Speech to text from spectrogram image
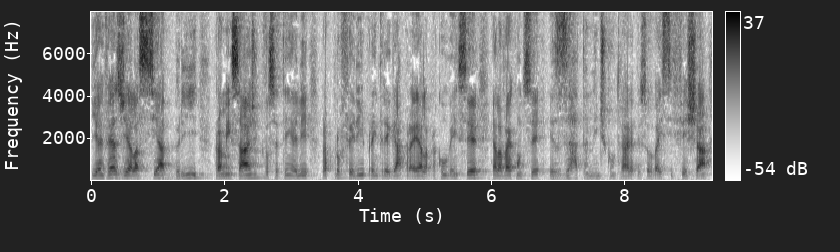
E ao invés de ela se abrir para a mensagem que você tem ali para proferir, para entregar para ela, para convencer, ela vai acontecer exatamente o contrário. A pessoa vai se fechar,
